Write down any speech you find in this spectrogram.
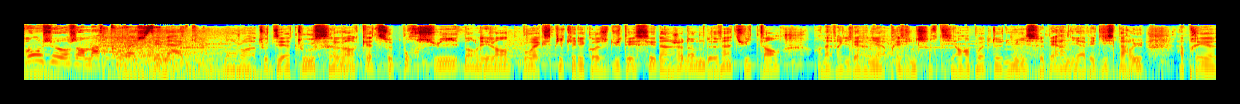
Bonjour Jean-Marc Courage Sénac. Bonjour à toutes et à tous. L'enquête se poursuit dans les Landes pour expliquer les causes du décès d'un jeune homme de 28 ans. En avril dernier, après une sortie en boîte de nuit, ce dernier avait disparu. Après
